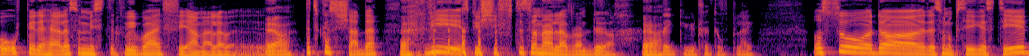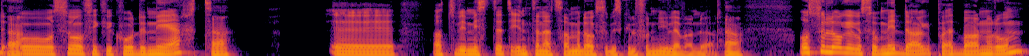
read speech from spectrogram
Og oppi det hele så mistet vi wifien, eller Ja. Vet du hva som skjedde? Vi skulle skifte sånn her leverandør. Ja. Herregud, for et opplegg. Og så da er det sånn oppsigelsestid, Ja. og så fikk vi koordinert Ja. eh, at vi mistet internett samme dag som vi skulle få ny leverandør. Ja. Og så lå jeg og så middag på et barnerom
